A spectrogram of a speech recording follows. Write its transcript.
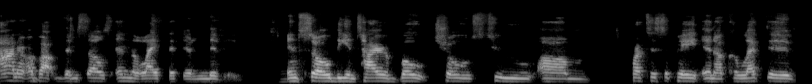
honor about themselves and the life that they're living. And so the entire boat chose to um, participate in a collective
